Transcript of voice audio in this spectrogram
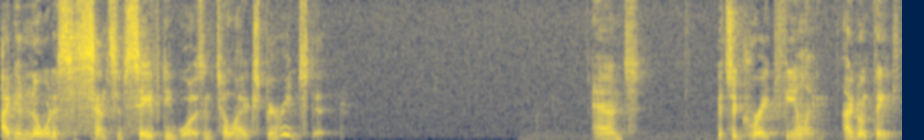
I didn't know what a sense of safety was until I experienced it. And it's a great feeling. I don't think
